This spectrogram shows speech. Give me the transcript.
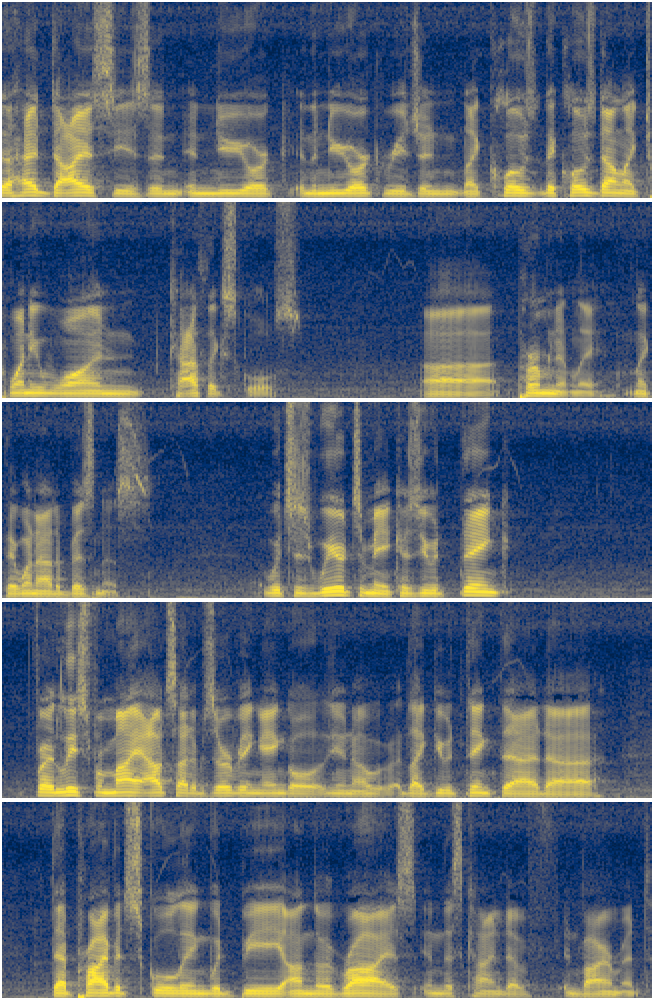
the head diocese in, in New York in the New York region like closed they closed down like 21 Catholic schools uh, permanently like they went out of business, which is weird to me because you would think, for at least from my outside observing angle, you know, like you would think that uh, that private schooling would be on the rise in this kind of environment.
